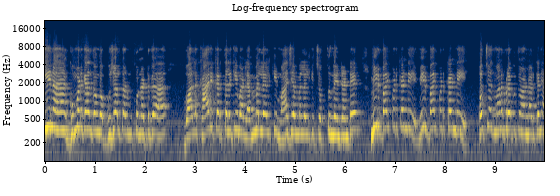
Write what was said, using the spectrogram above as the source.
ఈయన గుమ్మడికాయల దొంగ భుజాలు తడుముకున్నట్టుగా వాళ్ళ కార్యకర్తలకి వాళ్ళ ఎమ్మెల్యేలకి మాజీ ఎమ్మెల్యేలకి చెప్తుంది ఏంటంటే మీరు భయపడకండి మీరు భయపడకండి వచ్చేది మన ప్రభుత్వం అన్నారు కానీ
